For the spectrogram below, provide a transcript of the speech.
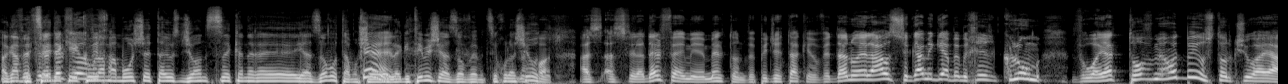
אגב, בצדק, כי כולם אמרו שטיוס ג'ונס אה, כנראה יעזוב אותם, או כן. שלגיטימי שיעזוב, והם הצליחו להשאיר אותו. נכון, אז, אז פילדלפיה עם אה, מלטון ופי.ג'יי טאקר ודנואל האוס שגם הגיע במחיר כלום, והוא היה טוב מאוד ביוסטון כשהוא היה,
